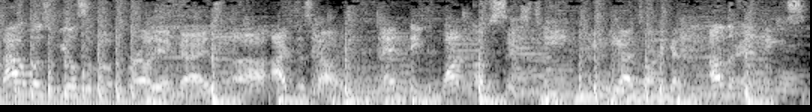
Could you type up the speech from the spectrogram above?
that was Wheels of Aurelia, guys. Uh, I just got ending 1 of 16. If you guys want to get the other endings,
